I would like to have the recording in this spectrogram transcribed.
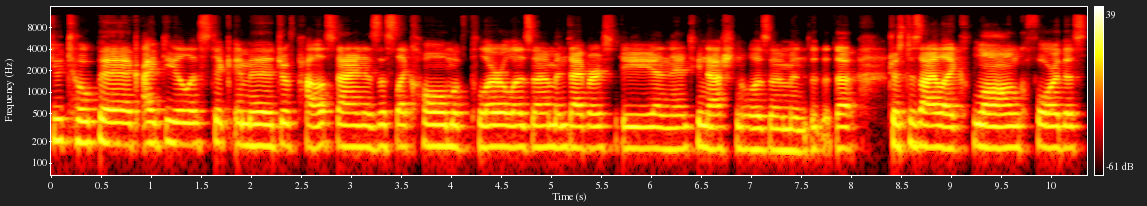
utopic idealistic image of palestine as this like home of pluralism and diversity and anti-nationalism and da, da, da. just as i like long for this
